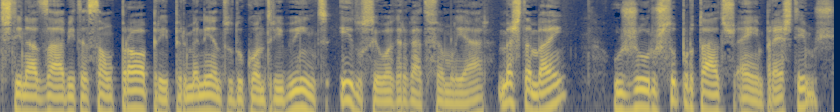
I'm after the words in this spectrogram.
destinados à habitação própria e permanente do contribuinte e do seu agregado familiar, mas também os juros suportados em empréstimos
